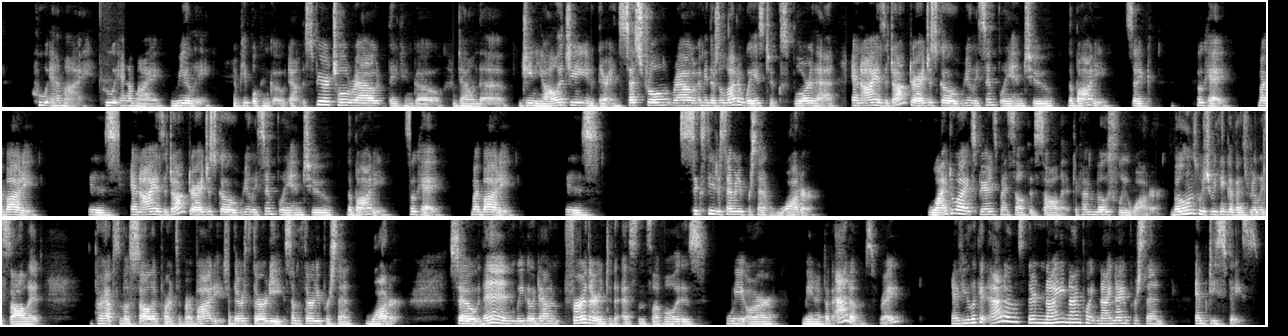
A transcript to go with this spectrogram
who am I? Who am I really? People can go down the spiritual route, they can go down the genealogy, their ancestral route. I mean, there's a lot of ways to explore that. And I, as a doctor, I just go really simply into the body. It's like, okay, my body, is, and I, as a doctor, I just go really simply into the body. Okay, my body is 60 to 70% water. Why do I experience myself as solid if I'm mostly water? Bones, which we think of as really solid, perhaps the most solid parts of our bodies, they're 30, some 30% water. So then we go down further into the essence level is we are made up of atoms, right? And if you look at atoms, they're 99.99% empty space.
